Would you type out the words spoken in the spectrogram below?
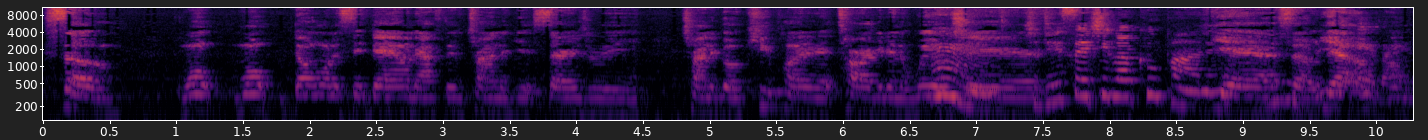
So won't won't don't want to sit down after trying to get surgery, trying to go couponing at Target in a wheelchair. Mm, she did say she loved couponing. Yeah, so yeah, I'm, I'm,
